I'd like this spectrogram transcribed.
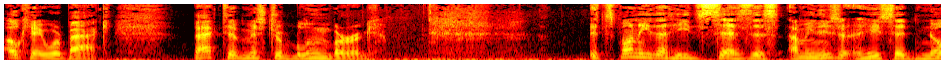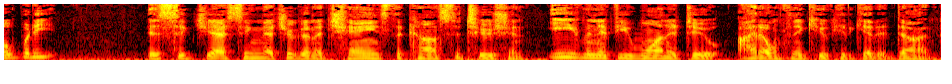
Okay, we're back. Back to Mr. Bloomberg. It's funny that he says this. I mean, these are, he said nobody is suggesting that you're going to change the Constitution. Even if you wanted to, I don't think you could get it done.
